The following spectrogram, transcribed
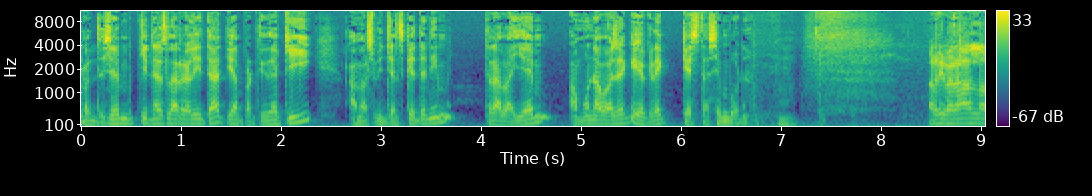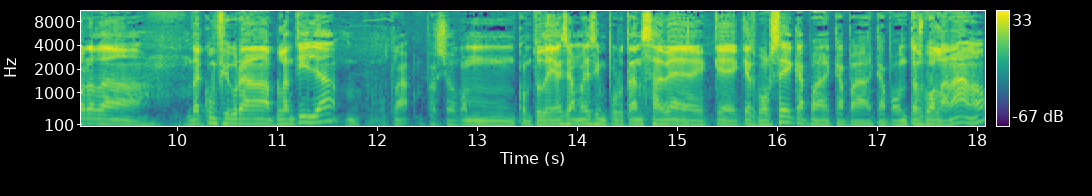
plantegem quina és la realitat i a partir d'aquí, amb els mitjans que tenim, treballem amb una base que jo crec que està sent bona. Mm. Arribarà l'hora de, de configurar plantilla. Clar, per això com, com tu deies Jaume és important saber què, què es vol ser cap a, cap, a, cap a on es vol anar no?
